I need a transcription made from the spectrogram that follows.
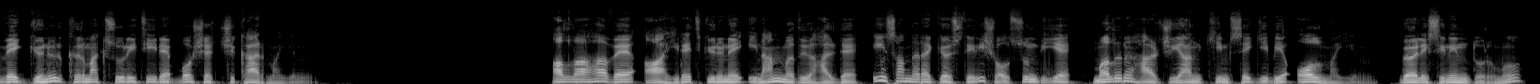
ve gönül kırmak suretiyle boşa çıkarmayın. Allah'a ve ahiret gününe inanmadığı halde insanlara gösteriş olsun diye malını harcayan kimse gibi olmayın. Böylesinin durumu,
